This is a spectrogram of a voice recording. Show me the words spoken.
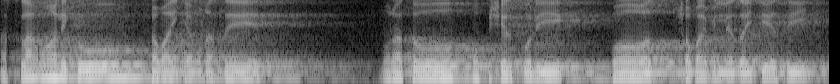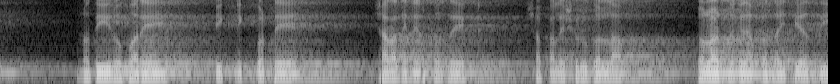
আসসালামু আলাইকুম। সবাই কেমন আছেন? মোরা তো অফিসের কলিগ, বস, সবাই মিলে যাইতেছি নদীর ওপারে পিকনিক করতে। সারাদিনের প্রজেক্ট সকালে শুরু করলাম, ট্রলার যোগে আমরা যাইতে আছি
